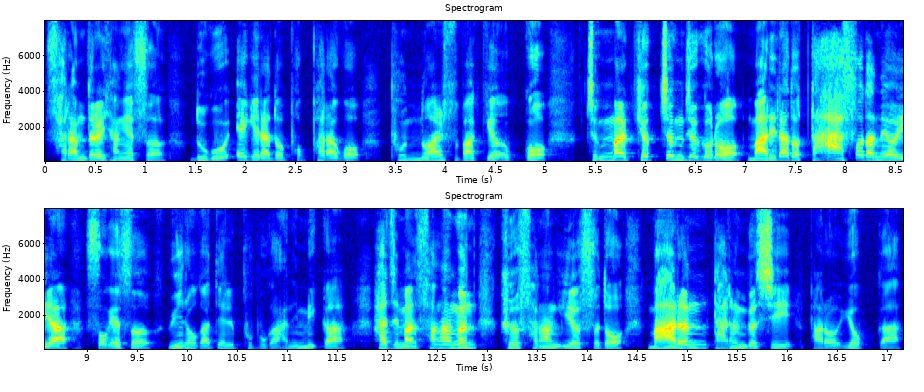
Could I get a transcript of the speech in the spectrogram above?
사람들을 향해서 누구에게라도 폭발하고 분노할 수밖에 없고 정말 격정적으로 말이라도 다 쏟아내어야 속에서 위로가 될 부부가 아닙니까? 하지만 상황은 그 상황이었어도 말은 다른 것이 바로 욥과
